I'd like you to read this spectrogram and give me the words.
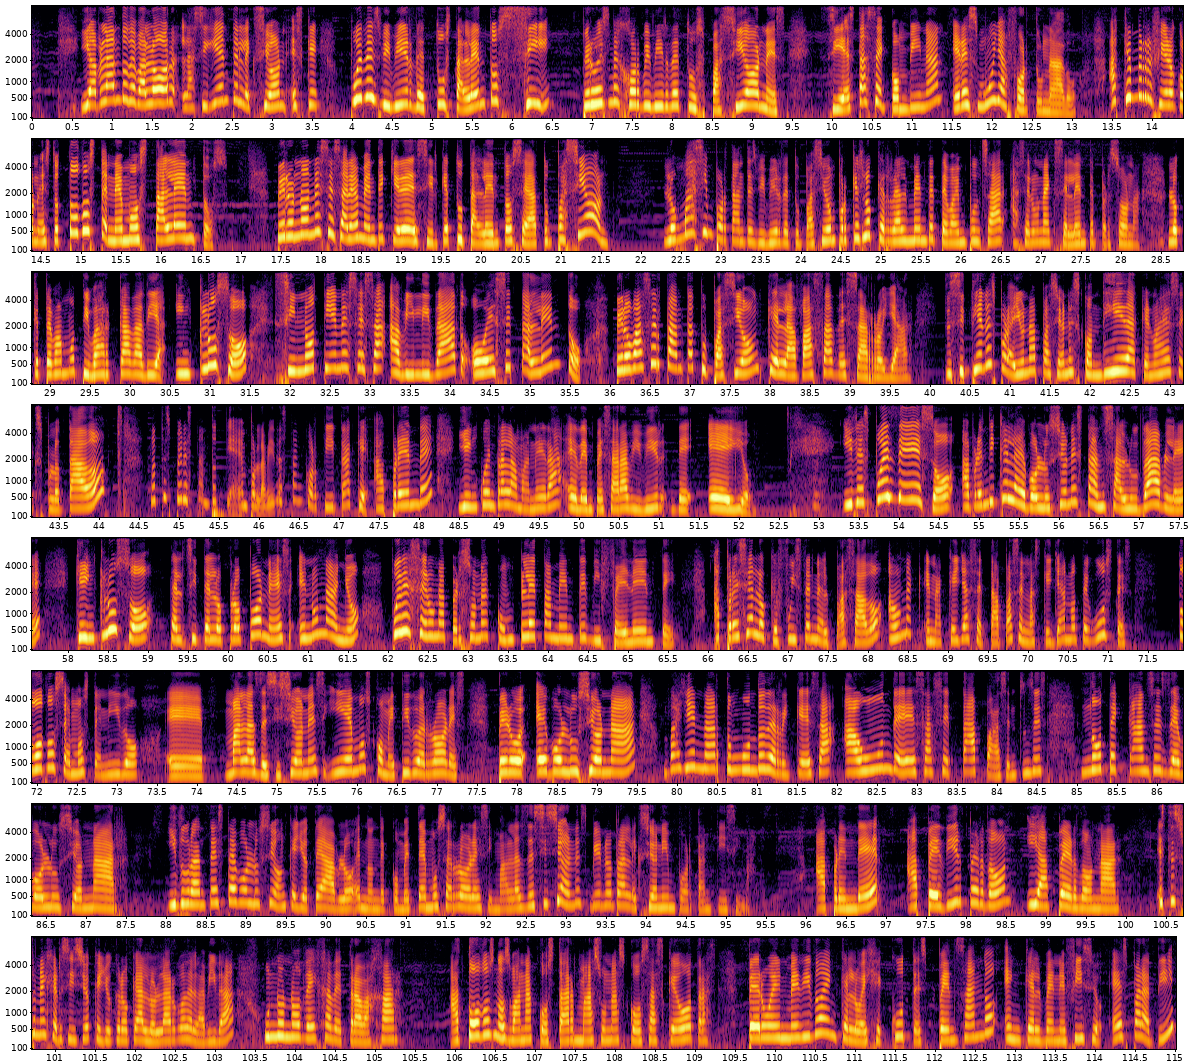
Y hablando de valor, la siguiente lección es que puedes vivir de tus talentos, sí, pero es mejor vivir de tus pasiones. Si estas se combinan, eres muy afortunado. ¿A qué me refiero con esto? Todos tenemos talentos, pero no necesariamente quiere decir que tu talento sea tu pasión. Lo más importante es vivir de tu pasión porque es lo que realmente te va a impulsar a ser una excelente persona, lo que te va a motivar cada día, incluso si no tienes esa habilidad o ese talento, pero va a ser tanta tu pasión que la vas a desarrollar si tienes por ahí una pasión escondida que no hayas explotado, no te esperes tanto tiempo. La vida es tan cortita que aprende y encuentra la manera eh, de empezar a vivir de ello. Y después de eso, aprendí que la evolución es tan saludable que incluso si te lo propones en un año, puedes ser una persona completamente diferente. Aprecia lo que fuiste en el pasado, aún en aquellas etapas en las que ya no te gustes. Todos hemos tenido eh, malas decisiones y hemos cometido errores, pero evolucionar va a llenar tu mundo de riqueza aún de esas etapas. Entonces, no te canses de evolucionar. Y durante esta evolución que yo te hablo, en donde cometemos errores y malas decisiones, viene otra lección importantísima aprender a pedir perdón y a perdonar. Este es un ejercicio que yo creo que a lo largo de la vida uno no deja de trabajar. A todos nos van a costar más unas cosas que otras, pero en medida en que lo ejecutes pensando en que el beneficio es para ti,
